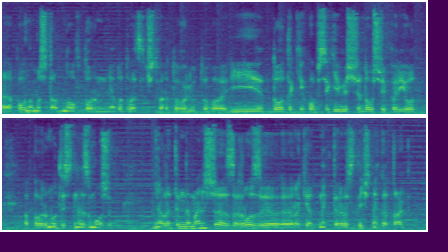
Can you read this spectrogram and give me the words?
е, повномасштабного вторгнення до 24 лютого, і до таких обсягів ще довший період повернутись не зможе. Але тим не менше, загрози е, ракетних терористичних атак е,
